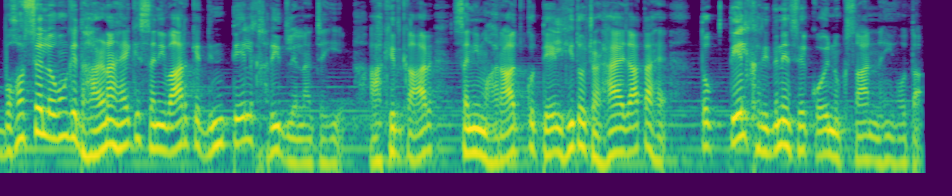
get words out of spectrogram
बहुत से लोगों की धारणा है कि शनिवार के दिन तेल खरीद लेना चाहिए। आखिरकार शनि महाराज को तेल ही तो चढ़ाया जाता है तो तेल खरीदने से कोई नुकसान नहीं होता।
